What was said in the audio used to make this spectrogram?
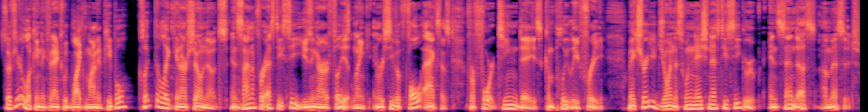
So if you're looking to connect with like-minded people, click the link in our show notes and sign up for SDC using our affiliate link and receive a full access for 14 days completely free. Make sure you join the Swing Nation SDC group and send us a message.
